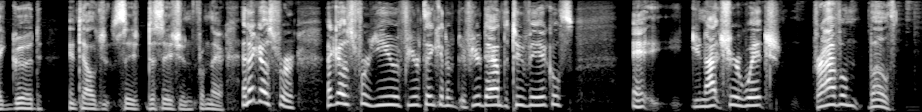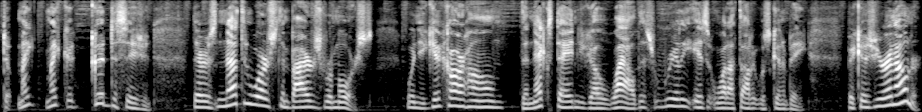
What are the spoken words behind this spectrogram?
a good intelligent decision from there. And that goes for that goes for you if you're thinking of if you're down to two vehicles and you're not sure which, drive them both. To make make a good decision. There is nothing worse than buyer's remorse when you get a car home the next day and you go, "Wow, this really isn't what I thought it was going to be." because you're an owner.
